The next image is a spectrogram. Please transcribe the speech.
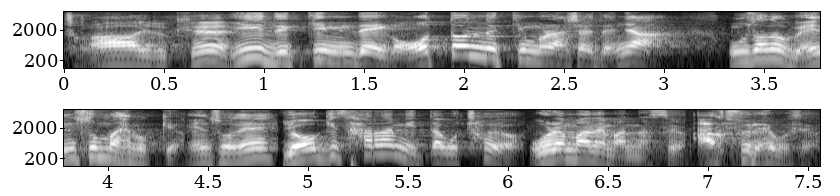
정면. 아, 이렇게? 이 느낌인데 이거 어떤 느낌을 하셔야 되냐? 우선은 왼손만 해볼게요. 왼손에 여기 사람이 있다고 쳐요. 오랜만에 만났어요. 악수를 해보세요.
